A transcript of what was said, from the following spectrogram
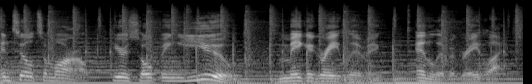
Until tomorrow, here's hoping you make a great living and live a great life.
